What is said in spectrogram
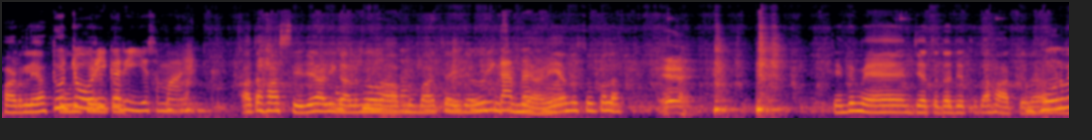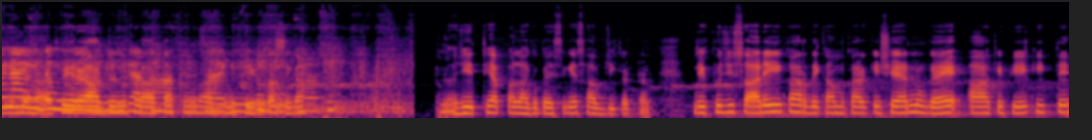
ਫੜ ਲਿਆ ਤੂੰ ਚੋਰੀ ਕਰੀ ਹੈ ਸਮਾਨ। ਆ ਤਾਂ ਹਾਸੇ ਜਿਹੇ ਵਾਲੀ ਗੱਲ ਮੈਨੂੰ ਆਪ ਨੂੰ ਬਾਅਦ ਚ ਆਈ ਜਾਵੇ ਤੁਸੀਂ ਨਿਆਣੇ ਆ ਦੱਸੋ ਭਲਾ। ਕਹਿੰਦੇ ਮੈਂ ਜਿੱਤ ਦਾ ਜਿੱਤ ਦਾ ਹੱਥ ਨਾ ਹੁਣ ਵੀ ਨਾ ਫਿਰ ਅਰਜੁਨ ਨੂੰ ਫੜਾਤਾ ਫੋਨ ਅਰਜੁਨ ਖੇਡਦਾ ਸੀਗਾ। ਲਓ ਜੀ ਇੱਥੇ ਆਪਾਂ ਲੱਗ ਪਏ ਸੀਗੇ ਸਬਜ਼ੀ ਕੱਟਣ। ਦੇਖੋ ਜੀ ਸਾਰੇ ਘਰ ਦੇ ਕੰਮ ਕਰਕੇ ਸ਼ਹਿਰ ਨੂੰ ਗਏ ਆ ਕੇ ਫੇਰ ਕੀਤੇ।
